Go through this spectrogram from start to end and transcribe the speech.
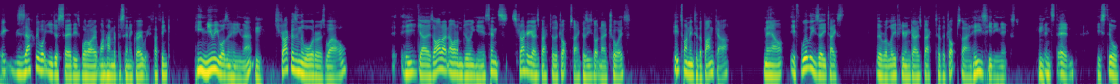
exactly what you just said is what I 100% agree with. I think he knew he wasn't hitting that. Hmm. Straka's in the water as well. He goes, I don't know what I'm doing here. Since Straka goes back to the drop zone because he's got no choice, hits one into the bunker. Now, if Willie Z takes the relief here and goes back to the drop zone, he's hitting next. Hmm. Instead, he still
